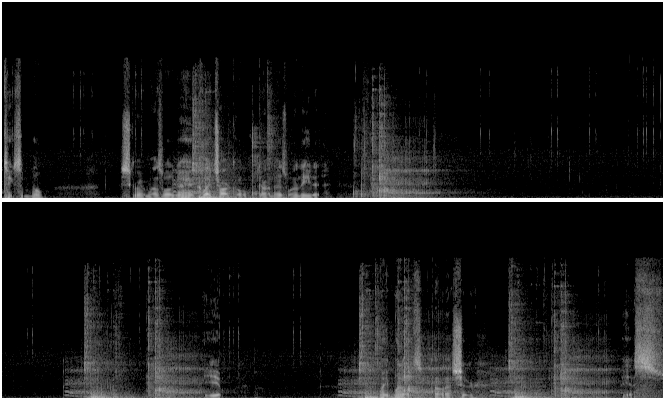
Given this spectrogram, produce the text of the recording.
Take some more. Screw it, might as well go ahead and collect charcoal. God knows when I need it. Wait, what else? Oh, that's sugar. Yes.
